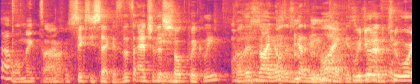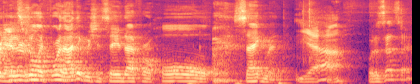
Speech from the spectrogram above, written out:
Yeah, we'll make time. 60 seconds. Let's answer this so quickly. Well, this is I know this has got to be mine because We do it in a two-word answer. And there's only four. Then I think we should save that for a whole segment. Yeah. What does that say?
